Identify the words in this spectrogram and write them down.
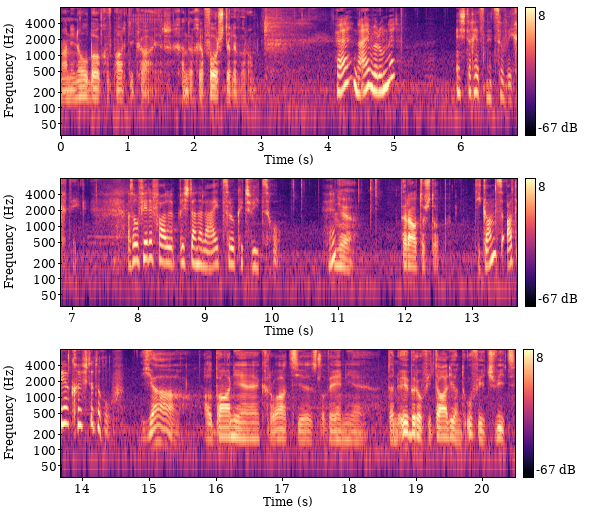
habe ich null Bock auf Party gehabt. Ihr könnt euch ja vorstellen, warum. Hä? Nein, warum nicht? Ist doch jetzt nicht so wichtig. Also auf jeden Fall bist du dann allein zurück in die Schweiz gekommen. Ja, per Autostopp. Die ganze Adriaküste darauf. Ja, Albanien, Kroatien, Slowenien, dann über auf Italien und auf in die Schweiz.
